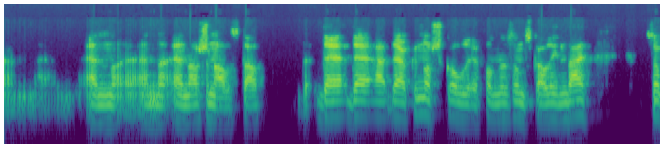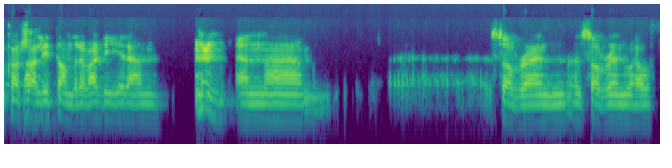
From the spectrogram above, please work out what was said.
en, en, en nasjonalstat det, det, er, jo ikke norske oljefondet som skal inn der, som kanskje har litt andre verdier enn en, sovereign, sovereign, wealth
